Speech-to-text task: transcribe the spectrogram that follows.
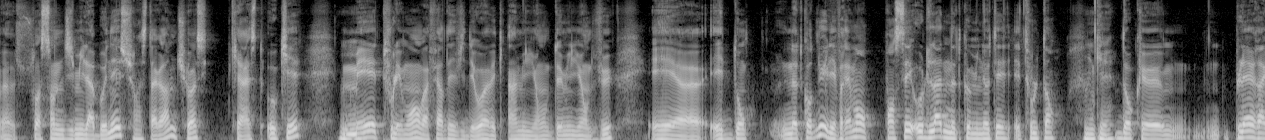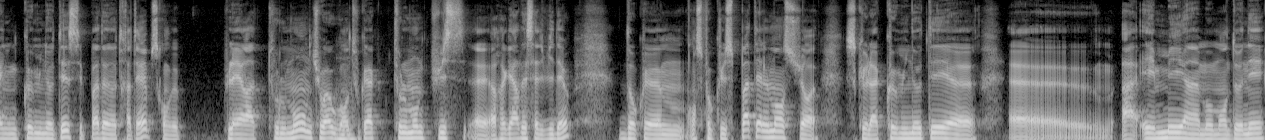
euh, 70 000 abonnés sur Instagram, tu vois, ce qui reste OK. Mhm. Mais tous les mois, on va faire des vidéos avec 1 million, 2 millions de vues. Et, euh, et donc, notre contenu, il est vraiment pensé au-delà de notre communauté et tout le temps. Donc, euh, plaire à une communauté, c'est pas de notre intérêt parce qu'on veut plaire à tout le monde, tu vois, ou en Mhm. tout cas que tout le monde puisse euh, regarder cette vidéo. Donc, euh, on se focus pas tellement sur ce que la communauté euh, euh, a aimé à un moment donné.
